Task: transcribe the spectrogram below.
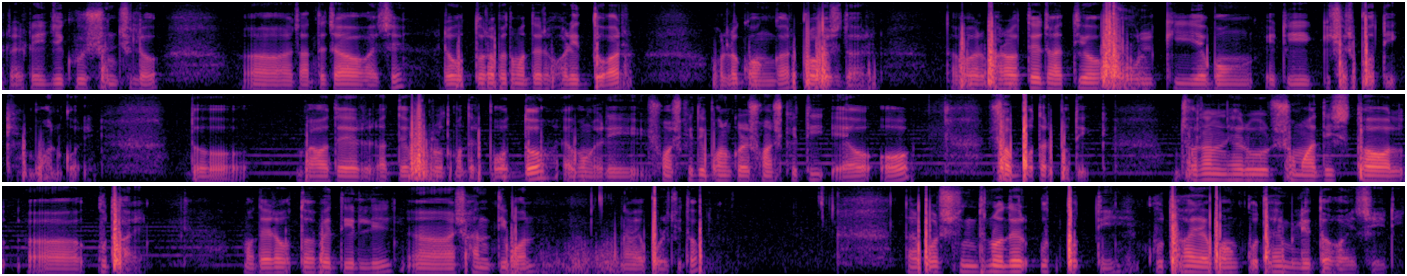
এটা একটা ইজি কোয়েশ্চেন ছিল জানতে চাওয়া হয়েছে। এটা উত্তর হবে তোমাদের হরিদ্বার, হলো গঙ্গার প্রবেশদ্বার। তারপর ভারতের জাতীয় ফুল কি এবং এটি কিসের প্রতীক বহন করে? তো ভারতের হলো তোমাদের পদ্ম এবং এটি সংস্কৃতি বহন করে সংস্কৃতি ও সভ্যতার প্রতীক। জওহরলাল নেহরুর সমাধিস্থল কোথায়? আমাদের উত্তর হবে দিল্লি শান্তিবন নামে পরিচিত। তারপর সিন্ধু নদের উৎপত্তি, কোথায় এবং কোথায় মিলিত হয়েছে এটি?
